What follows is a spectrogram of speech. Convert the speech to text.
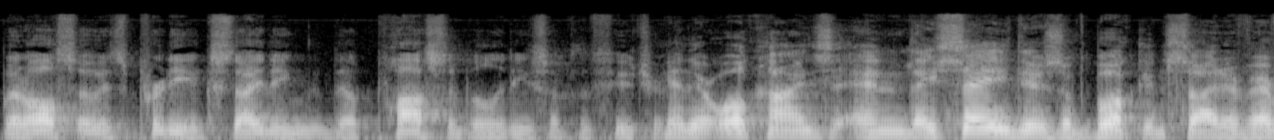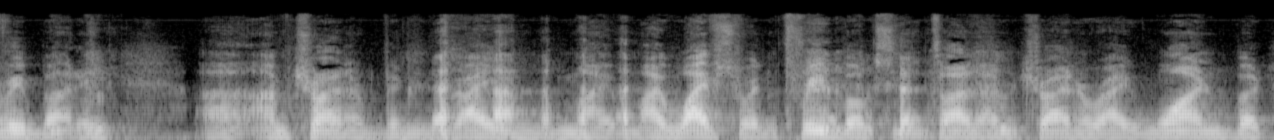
But also, it's pretty exciting the possibilities of the future. Yeah, there are all kinds, and they say there's a book inside of everybody. Uh, I'm trying to been writing. My my wife's written three books in the time I'm trying to write one, but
